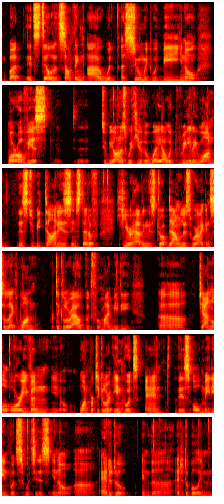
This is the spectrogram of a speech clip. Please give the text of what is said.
But it's still it's something I would assume it would be, you know, more obvious uh, to be honest with you, the way I would really want this to be done is instead of here having this drop-down list where I can select one particular output for my MIDI uh, channel or even you know, one particular input and this all MIDI inputs, which is you know uh, editable in the editable in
